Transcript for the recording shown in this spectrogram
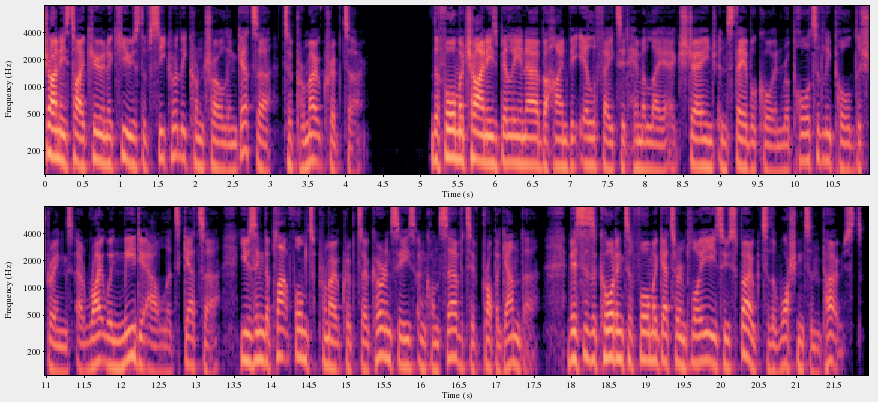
Chinese tycoon accused of secretly controlling Gettr to promote crypto. The former Chinese billionaire behind the ill fated Himalaya exchange and stablecoin reportedly pulled the strings at right wing media outlet Gettr, using the platform to promote cryptocurrencies and conservative propaganda. This is according to former Gettr employees who spoke to the Washington Post.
